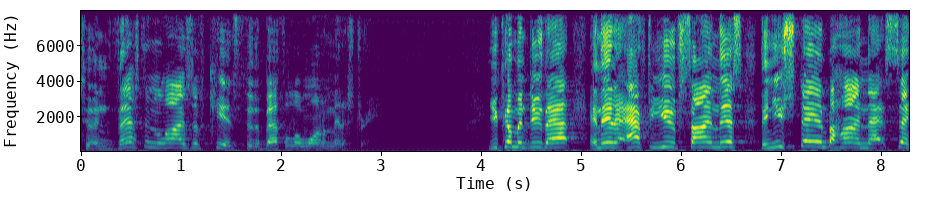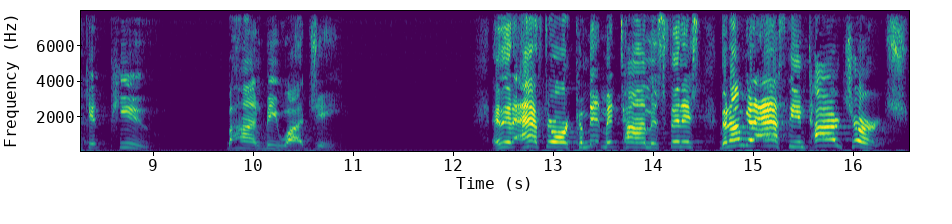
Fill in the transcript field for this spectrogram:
to invest in the lives of kids through the Bethel Awana ministry. You come and do that, and then after you've signed this, then you stand behind that second pew behind BYG. And then after our commitment time is finished, then I'm going to ask the entire church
